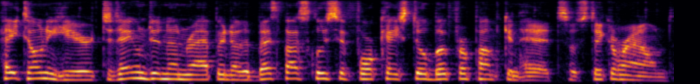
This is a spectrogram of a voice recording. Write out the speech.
Hey, Tony here. Today I'm doing an unwrapping of the Best Buy exclusive 4K Steelbook for Pumpkinhead, so stick around.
